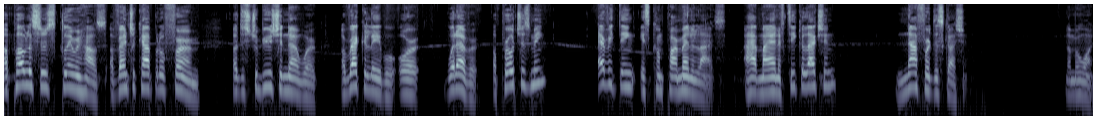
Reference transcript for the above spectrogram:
a publisher's clearinghouse, a venture capital firm, a distribution network, a record label, or whatever approaches me, everything is compartmentalized. I have my NFT collection, not for discussion. Number one.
